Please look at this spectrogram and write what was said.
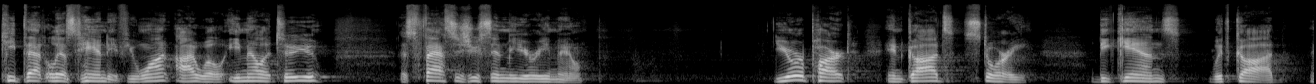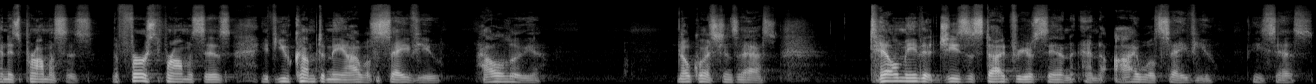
Keep that list handy. If you want, I will email it to you as fast as you send me your email. Your part in God's story begins with God and his promises. The first promise is if you come to me, I will save you. Hallelujah. No questions asked. Tell me that Jesus died for your sin and I will save you, he says.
